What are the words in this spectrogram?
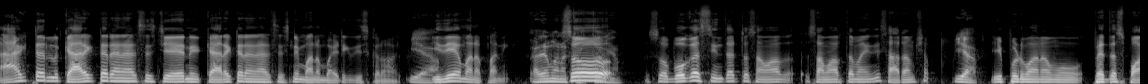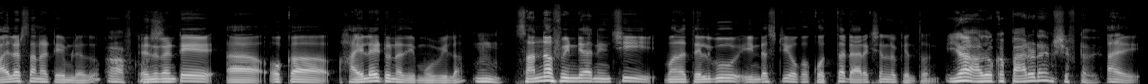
యాక్టర్లు క్యారెక్టర్ అనాలిసిస్ చేయని క్యారెక్టర్ అనాలిసిస్ని మనం బయటికి తీసుకురావాలి. ఇదే మన పని. అదే మన సో. సో బోగస్ ఇంతటితో సమా సమాప్తమైంది సారాంశం. యా. ఇప్పుడు మనము పెద్ద స్పాయిలర్స్ అన్నట్టు ఏం లేదు. ఎందుకంటే ఒక హైలైట్ ఉన్నది ఈ మూవీలో. సన్ ఆఫ్ ఇండియా నుంచి మన తెలుగు ఇండస్ట్రీ ఒక కొత్త డైరెక్షన్లోకి వెళ్తుంది. యా అదొక పారాడైమ్ షిఫ్ట్ అది. అది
